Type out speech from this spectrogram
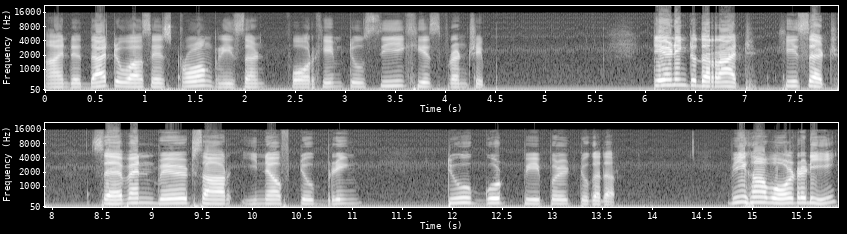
and that was a strong reason for him to seek his friendship. Turning to the rat, he said, Seven words are enough to bring two good people together. We have already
